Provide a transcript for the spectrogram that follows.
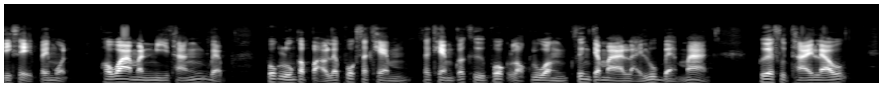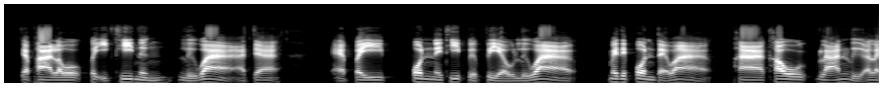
ฏิเสธไปหมด เพราะว่ามันมีทั้งแบบ วกล้วงกระเป๋าและพวกสแคมสแคมก็คือพวกหลอกลวง ซึ่งจะมาหลายรูปแบบมาก เพื่อสุดท้ายแล้วจะพาเราไปอีกที่หนึ่งหรือว่าอาจจะแอบไปป้นในที่เปลี่ยวๆหรือว่าไม่ได้ป้นแต่ว่าพาเข้าร้านหรืออะไร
